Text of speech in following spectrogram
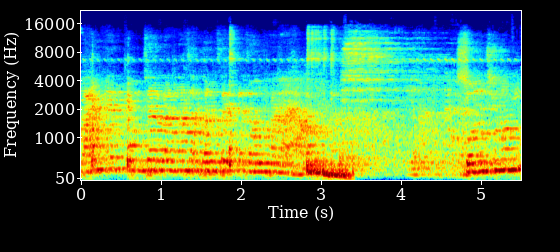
काय नाही तुमच्या लग्नाचा खर्च आहे त्याचा उखाणा सोनूची मम्मी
